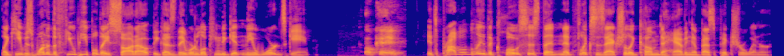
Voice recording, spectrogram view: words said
Like he was one of the few people they sought out because they were looking to get in the awards game. Okay. It's probably the closest that Netflix has actually come to having a Best Picture winner.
